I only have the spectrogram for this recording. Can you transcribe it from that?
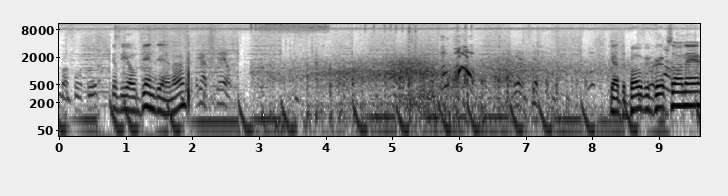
About four foot. It's gonna be old Din Din, huh? I got scales. Got the boga grips on there.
